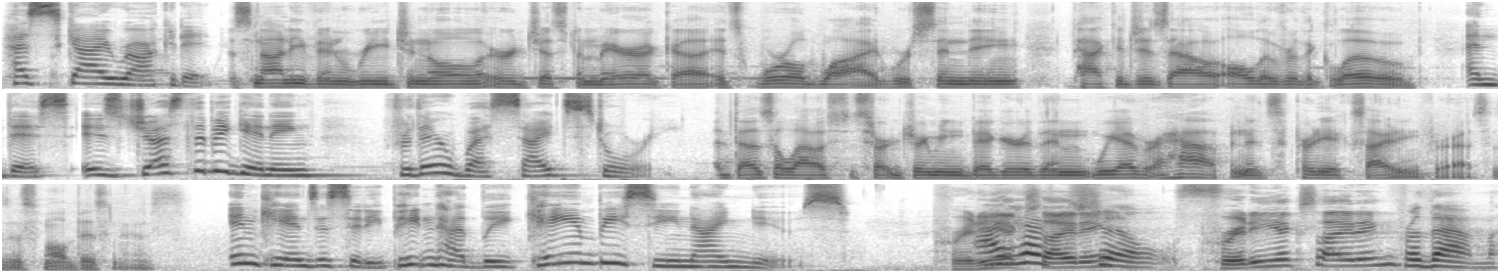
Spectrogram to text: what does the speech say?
has skyrocketed. It's not even regional or just America, it's worldwide. We're sending packages out all over the globe. And this is just the beginning for their West Side story. It does allow us to start dreaming bigger than we ever have, and it's pretty exciting for us as a small business. In Kansas City, Peyton Headley, KMBC 9 News. Pretty I have exciting. chills. Pretty exciting. For them.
